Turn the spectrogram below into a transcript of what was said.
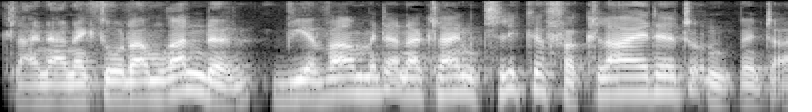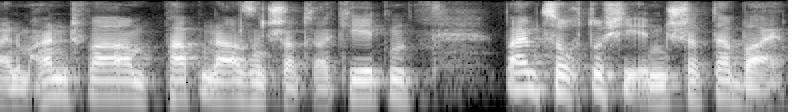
Kleine Anekdote am Rande. Wir waren mit einer kleinen Clique verkleidet und mit einem Handwarm, Pappnasen statt Raketen beim Zug durch die Innenstadt dabei.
